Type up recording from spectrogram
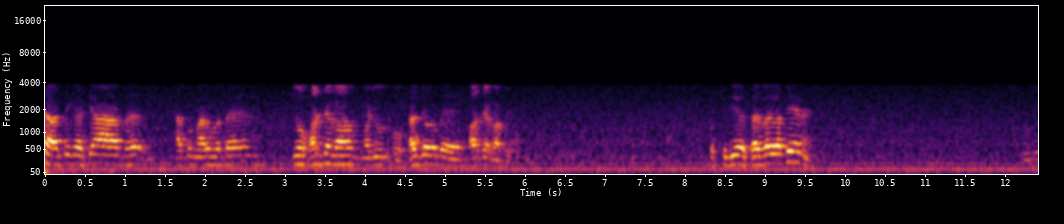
आरती का क्या अर्थ है? आपको मालूम होता है? जो हर जगह मौजूद हो। हर जगह पे है। हर जगह पे हो। वो सूर्य सर्वव्यापी है ना? सूर्य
